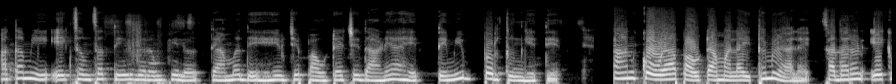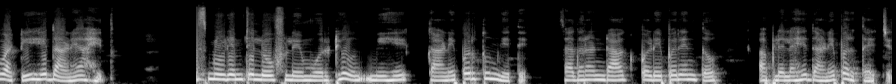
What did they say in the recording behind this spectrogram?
आता मी एक चमचा तेल गरम केलं. त्यामध्ये हे जे पावट्याचे दाणे आहेत ते मी परतून घेते. छान कोवळा पावटा मला इथं मिळालाय. साधारण एक वाटी हे दाणे आहेत. मीडियम ते लो फ्लेमवर ठेवून मी हे दाणे परतून घेते. साधारण डाग पडेपर्यंत आपल्याला हे दाणे परतायचे.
